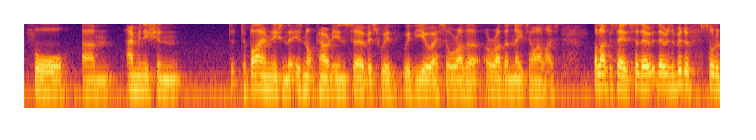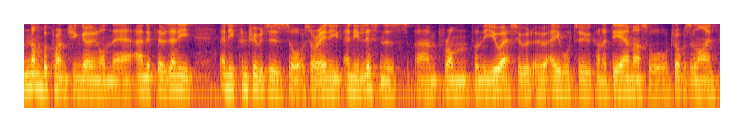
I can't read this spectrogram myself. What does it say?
for um, ammunition to, to, buy ammunition that is not currently in service with, with the US or other or other NATO allies. But like I said, so there, there was a bit of sort of number crunching going on there, and if there was any any contributors or sorry any any listeners um, from from the US who were, who were, able to kind of DM us or drop us a line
